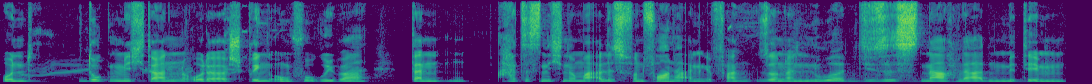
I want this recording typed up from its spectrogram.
und ducken mich dann oder springen irgendwo rüber, dann hat es nicht nochmal alles von vorne angefangen, sondern nur dieses Nachladen mit dem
